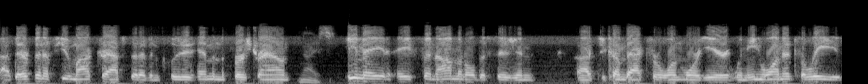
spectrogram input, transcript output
Uh, there have been a few mock drafts that have included him in the first round. Nice. He made a phenomenal decision uh, to come back for one more year when he wanted to leave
